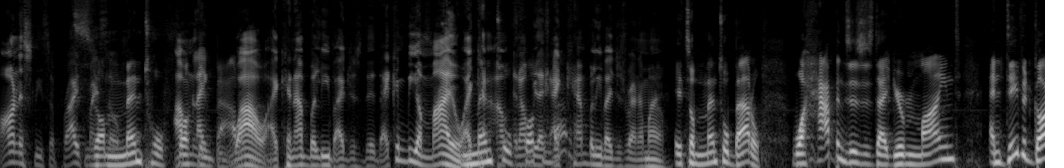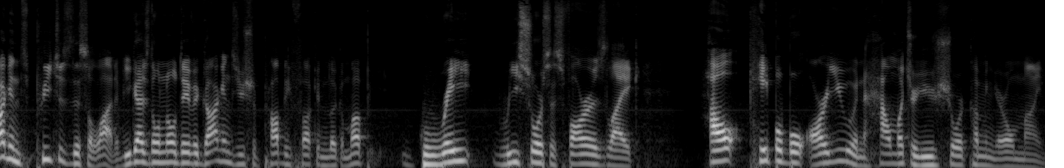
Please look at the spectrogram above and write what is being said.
honestly surprise It's myself. a mental fucking I'm like, battle. wow, I cannot believe I just did. that. I can be a mile. I can, Mental and I'll be like, fucking I can't believe I just ran a mile. It's a mental battle. What happens is is that your mind and David Goggins preaches this a lot. If you guys don't know David Goggins, you should probably fucking look him up. Great resource as far as like how capable are you and how much are you shortcoming your own mind?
